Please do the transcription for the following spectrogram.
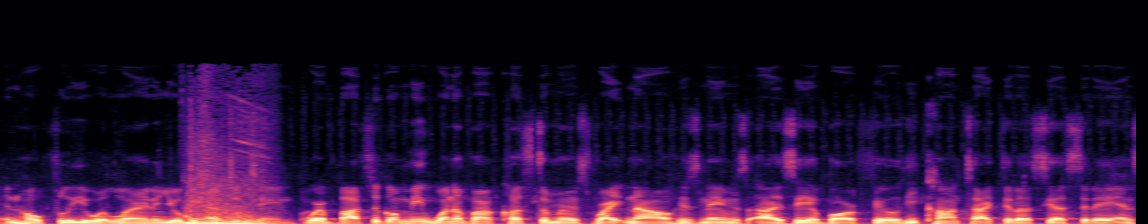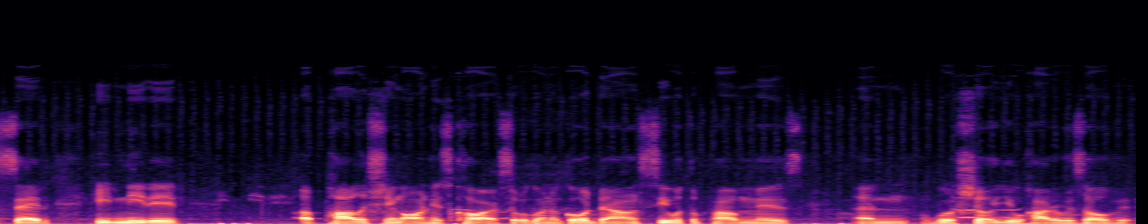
and hopefully you will learn and you'll be entertained. We're about to go meet one of our customers right now. His name is Isaiah Barfield. He contacted us yesterday and said he needed a polishing on his car. So we're going to go down, see what the problem is, and we'll show you how to resolve it.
